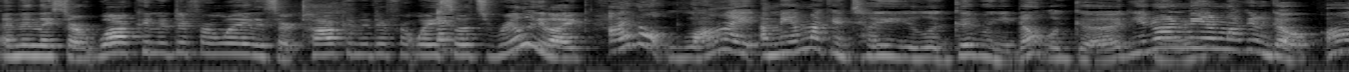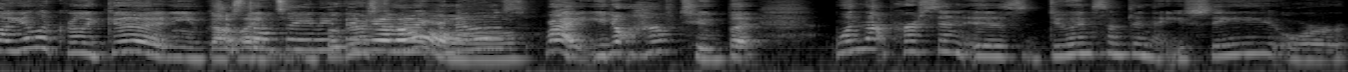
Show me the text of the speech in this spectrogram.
and then they start walking a different way. They start talking a different way. so it's really like, I don't lie. I mean, I'm not going to tell you you look good when you don't look good. You know what I mean? I'm not going to go, oh, you look really good, and you've got Just like don't say anything at coming out your nose. Right? You don't have to. But when that person is doing something that you see, or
